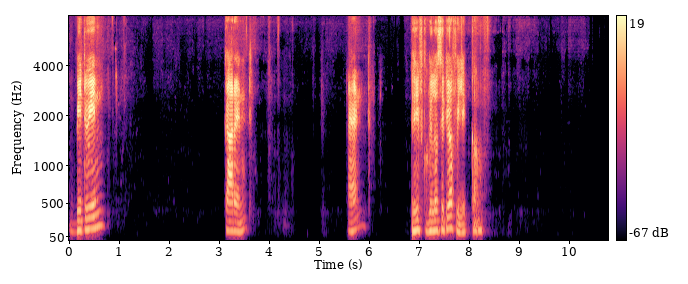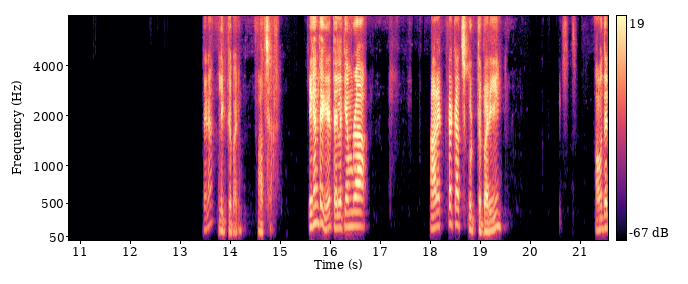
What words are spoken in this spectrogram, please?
between current and drift velocity of electron তাই না? লিখতে পারি। আচ্ছা। এখান থেকে তাহলে কি আমরা আরেকটা কাজ করতে পারি? আমাদের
